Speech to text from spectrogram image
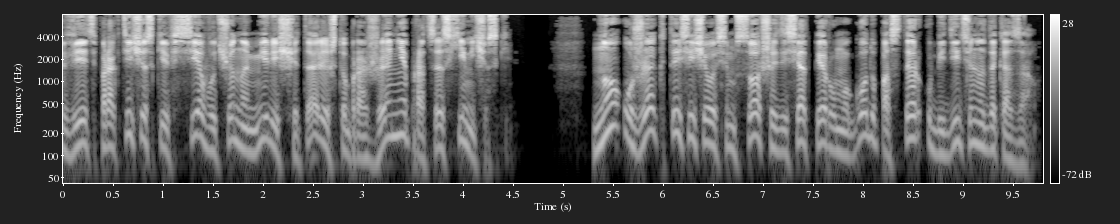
Ведь практически все в ученом мире считали, что брожение — процесс химический. Но уже к 1861 году Пастер убедительно доказал,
